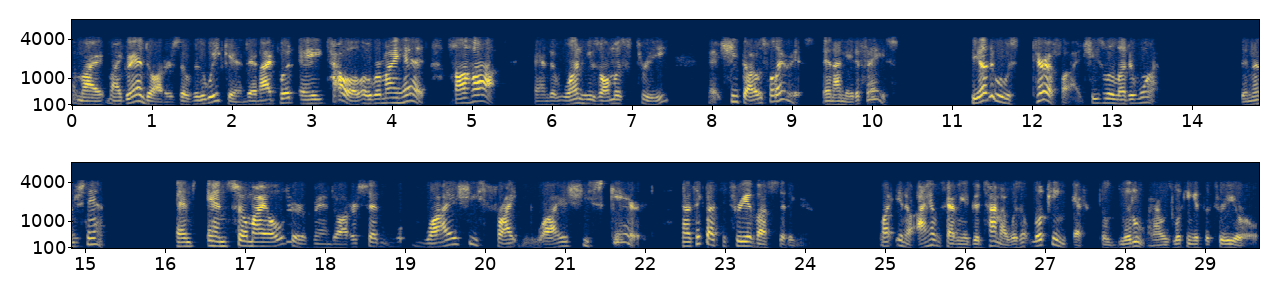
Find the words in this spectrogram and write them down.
my my granddaughters over the weekend, and I put a towel over my head. Ha ha! And the one who's almost three, uh, she thought it was hilarious, and I made a face. The other one was terrified. She's a little under one. Didn't understand. And and so my older granddaughter said, "Why is she frightened? Why is she scared?" Now think about the three of us sitting there. Well, you know, I was having a good time. I wasn't looking at the little one. I was looking at the three-year-old,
